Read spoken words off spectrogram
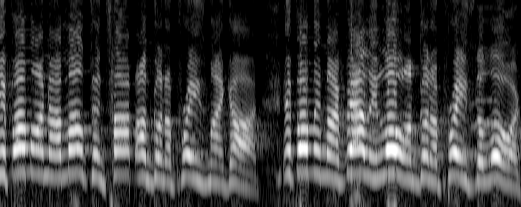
If I'm on a mountaintop, I'm going to praise my God. If I'm in my valley low, I'm going to praise the Lord.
